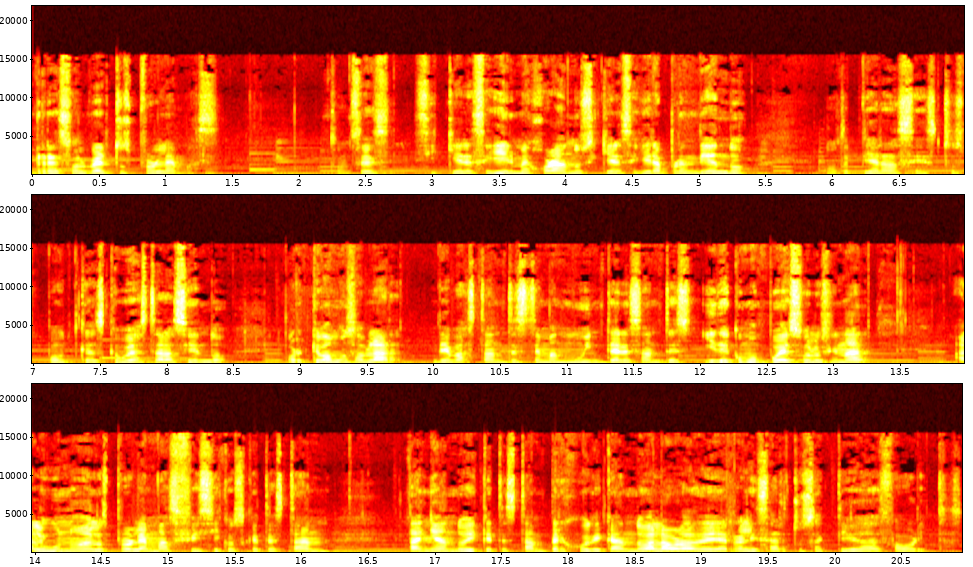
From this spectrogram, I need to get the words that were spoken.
resolver tus problemas. Entonces, si quieres seguir mejorando, si quieres seguir aprendiendo, no te pierdas estos podcasts que voy a estar haciendo porque vamos a hablar de bastantes temas muy interesantes y de cómo puedes solucionar algunos de los problemas físicos que te están dañando y que te están perjudicando a la hora de realizar tus actividades favoritas.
